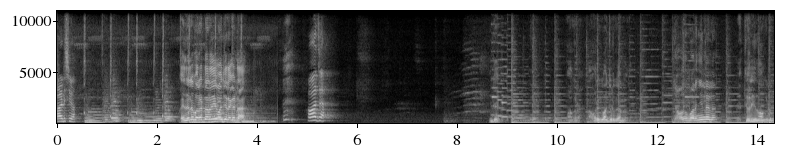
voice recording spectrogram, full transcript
വളരെ വാ വൈകുന്നേരം പറയട്ടെ ഇറങ്ങി മഞ്ചേരാ കേട്ടാ. നോക്കണേ അവർക്ക് വാങ്ങിച്ചു കൊടുക്കാന്ന്. ഞാൻ ഒന്നും പറഞ്ഞില്ലല്ലോ എത്തിയോലി നോക്കണം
